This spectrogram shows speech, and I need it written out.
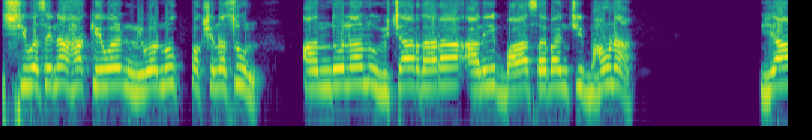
शिवसेना हा केवळ निवडणूक पक्ष नसून आंदोलन विचारधारा आणि बाळासाहेबांची भावना या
